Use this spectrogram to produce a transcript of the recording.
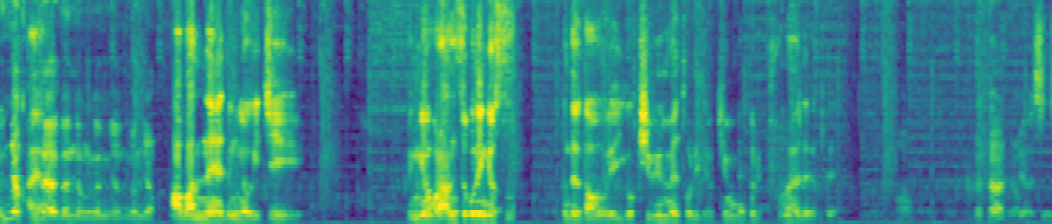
능력 아야. 주세요. 능력 능력 능력. 아 맞네 능력 있지. 능력을 안 쓰고 댕겼어. 근데 나 왜 이거 킵 인벤토리냐? 킵 인벤토리 풀어야 되는데. 주셔야죠. 그래서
